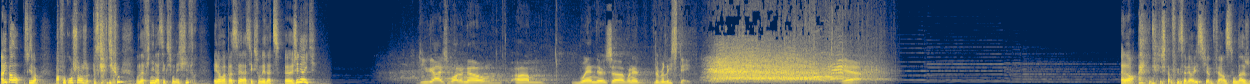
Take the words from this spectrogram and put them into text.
Ah oui, pardon, excusez-moi. Alors faut qu'on change, parce que du coup, on a fini la section des chiffres, et là on va passer à la section des dates. Euh, générique Do you guys want to know um, when there's uh, when a, the release date? Yeah. Alors, déjà, vous avez réussi à me faire un sondage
